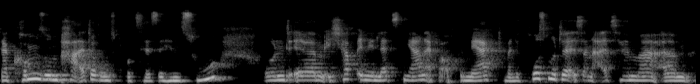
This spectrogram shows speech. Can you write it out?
da kommen so ein paar Alterungsprozesse hinzu. Und ähm, ich habe in den letzten Jahren einfach auch gemerkt, meine Großmutter ist an Alzheimer ähm,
